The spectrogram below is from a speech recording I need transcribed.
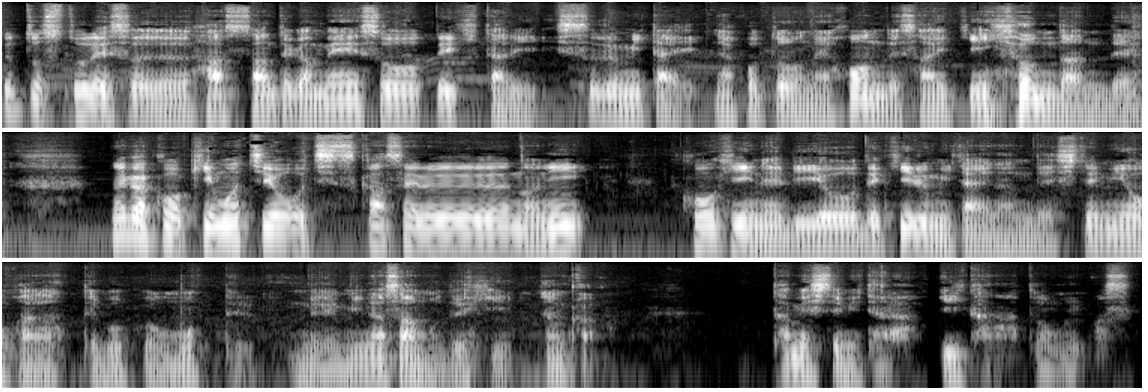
ちょっとストレス発散というか瞑想できたりするみたいなことをね、本で最近読んだんで、なんかこう気持ちを落ち着かせるのに、コーヒーね、利用できるみたいなんでしてみようかなって僕は思ってるんで、皆さんもぜひ、なんか、試してみたらいいかなと思います。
